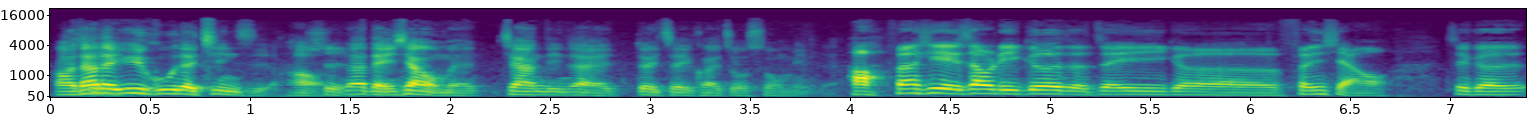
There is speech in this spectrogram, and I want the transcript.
好，它的预估的净值，好，那等一下我们加强錠再对这一块做说明的。好，非常谢谢赵立哥的这一个分享哦。这个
